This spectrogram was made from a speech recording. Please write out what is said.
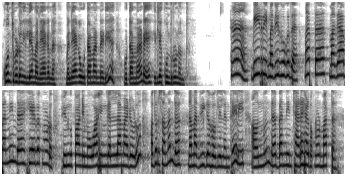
ಕುಂತು ಬಿಡೋನು ಇಲ್ಲೇ ಮನ್ಯಾಗನ. ಮನ್ಯಾಗ ಊಟ ಮಾಡಿ ನಡಿಯ. ಊಟ ಮಾಡಿ ಇಲ್ಲೇ ಕುಂದ್ರುನಂತ. ಹಾ ಬೀಡ್ರಿ ಮದಿಗೆ ಹೋಗುದ. ಮತ್ತ ಮಗ ಬಂದಿಂದ ಹೇಳ್ಬೇಕು ನೋಡು. ಹಿಂಗಪ್ಪ ನಿಮ್ಮವ್ವ ಹಿಂಗೆಲ್ಲ ಮಾಡೋಳು ಅದ್ರ ಸಂಬಂಧ ನಮ್ಮ ಮದ್ವಿಗೆ ಹೋಗ್ಲಿಲ್ಲ ಅಂತ ಹೇಳಿ ಅವನ್ ಮುಂದೆ ಬಂದಿನ ಚಾರ ಹೇಳ್ಬೇಕು ನೋಡು ಮತ್ತ.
